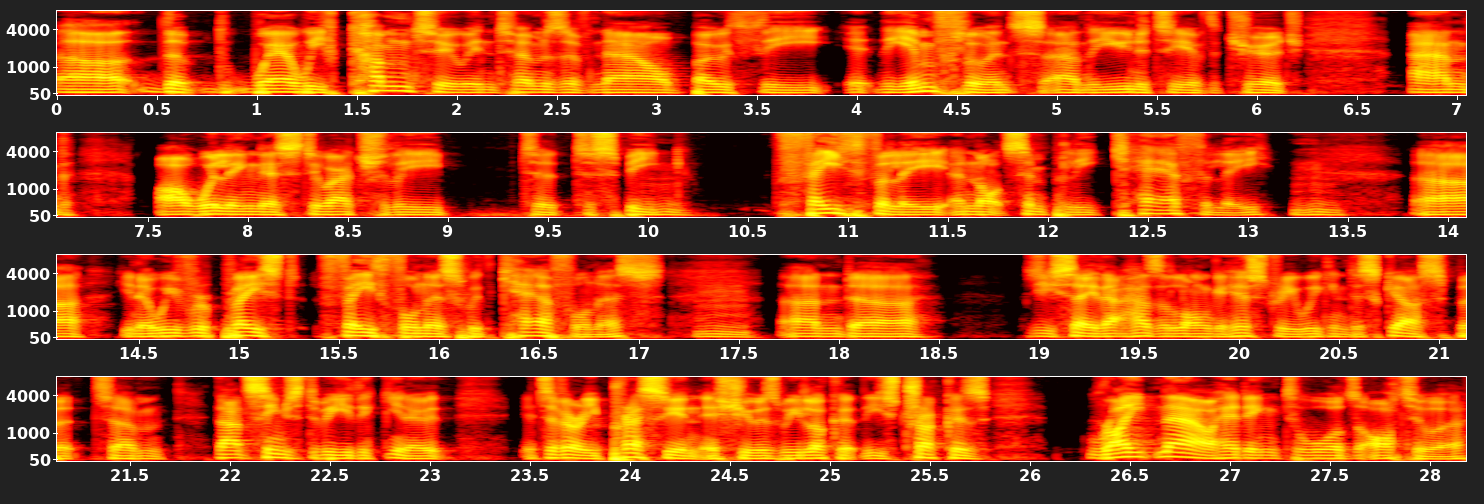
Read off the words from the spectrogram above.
uh, the where we've come to in terms of now both the the influence and the unity of the church and our willingness to actually to to speak faithfully and not simply carefully. Uh, you know we've replaced faithfulness with carefulness. And uh, as you say, that has a longer history we can discuss, but um, that seems to be the, you know, it's a very prescient issue as we look at these truckers right now heading towards Ottawa.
